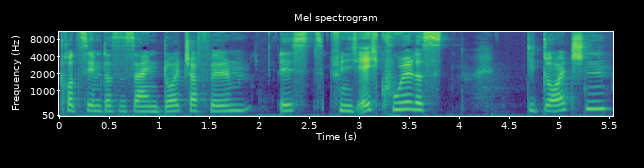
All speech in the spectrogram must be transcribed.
trotzdem, dass es ein deutscher Film ist, finde ich echt cool, dass die Deutschen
